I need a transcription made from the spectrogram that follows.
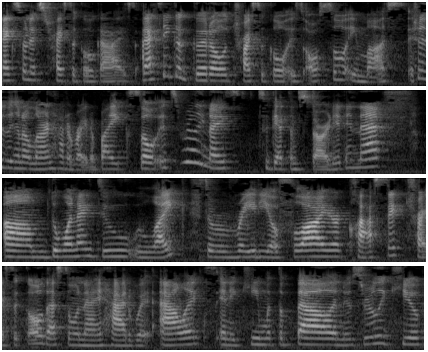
Next one is tricycle, guys. I think a good old tricycle is also a must. Actually, they're gonna learn how to ride a bike. So it's really nice to get them started in that. Um, the one I do like is the Radio Flyer Classic Tricycle. That's the one I had with Alex and it came with the bell and it's really cute.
